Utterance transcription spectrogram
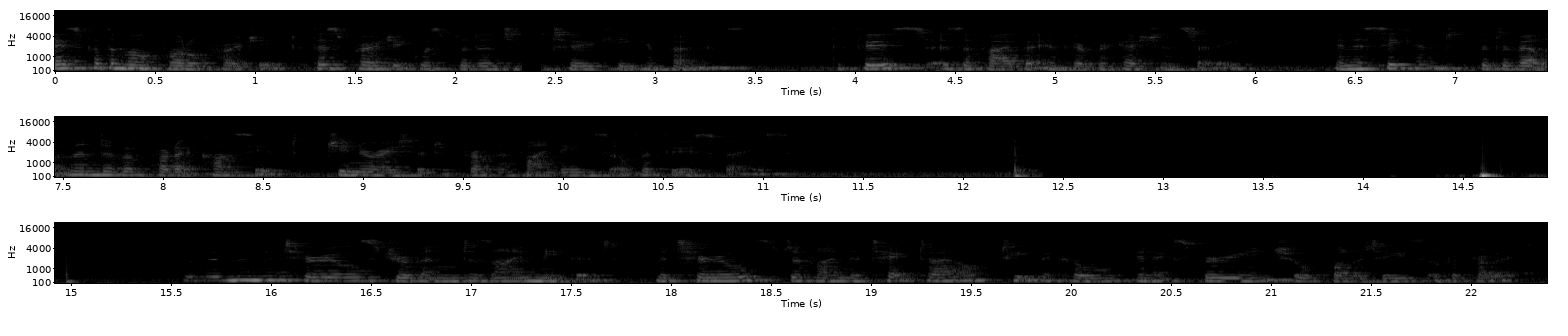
As for the milk bottle project, this project was split into two key components. The first is a fibre and fabrication study, and the second, the development of a product concept generated from the findings of the first phase. Within the materials-driven design method, materials define the tactile, technical, and experiential qualities of a product.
